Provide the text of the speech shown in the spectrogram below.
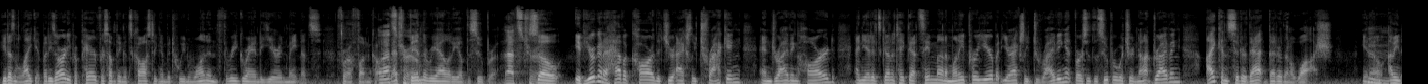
He doesn't like it, but he's already prepared for something that's costing him between one and three grand a year in maintenance for a fun car. Oh, well, that's true. been the reality of the Supra. That's true. So if you're going to have a car that you're actually tracking and driving hard, and yet it's going to take that same amount of money per year, but you're actually driving it versus the Supra, which you're not driving, I consider that better than a wash. You know, I mean,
